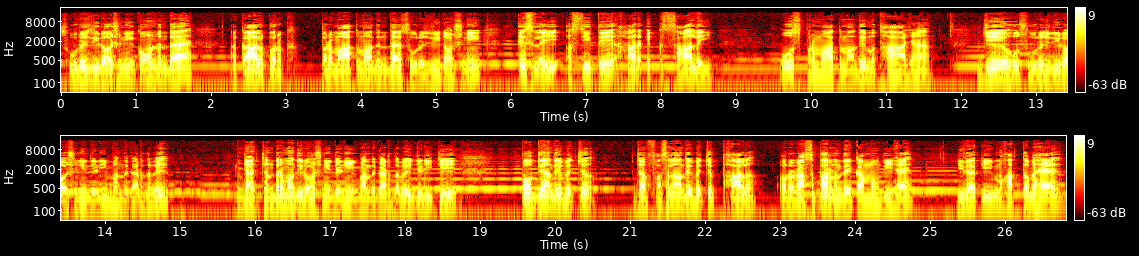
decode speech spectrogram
ਸੂਰਜ ਦੀ ਰੌਸ਼ਨੀ ਕੌਣ ਦਿੰਦਾ ਹੈ? ਅਕਾਲ ਪੁਰਖ, ਪਰਮਾਤਮਾ ਦਿੰਦਾ ਹੈ ਸੂਰਜ ਦੀ ਰੌਸ਼ਨੀ। ਇਸ ਲਈ ਅਸੀਂ ਤੇ ਹਰ ਇੱਕ ਸਾਹ ਲਈ ਉਸ ਪਰਮਾਤਮਾ ਦੇ ਮਥਾਜ ਆ। ਜੇ ਉਹ ਸੂਰਜ ਦੀ ਰੌਸ਼ਨੀ ਦੇਣੀ ਬੰਦ ਕਰ ਦਵੇ ਜਾਂ ਚੰ드ਰਮਾ ਦੀ ਰੌਸ਼ਨੀ ਦੇਣੀ ਬੰਦ ਕਰ ਦਵੇ, ਜਿਹੜੀ ਕਿ ਪੌਦਿਆਂ ਦੇ ਵਿੱਚ ਜਾਂ ਫਸਲਾਂ ਦੇ ਵਿੱਚ ਫਲ ਔਰ ਰਸ ਭਰਨ ਦੇ ਕੰਮ ਆਉਂਦੀ ਹੈ, ਜਿਹਦਾ ਕੀ ਮਹੱਤਵ ਹੈ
